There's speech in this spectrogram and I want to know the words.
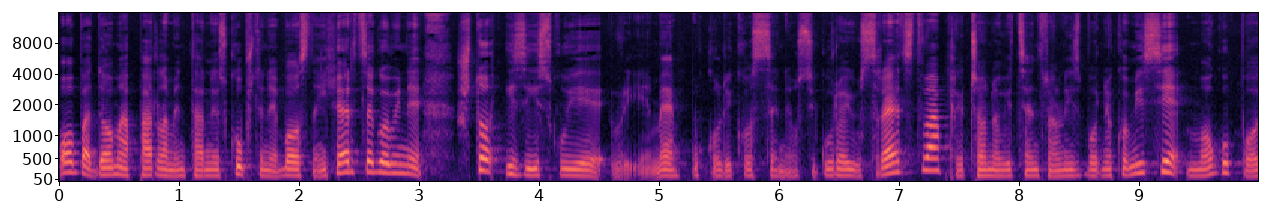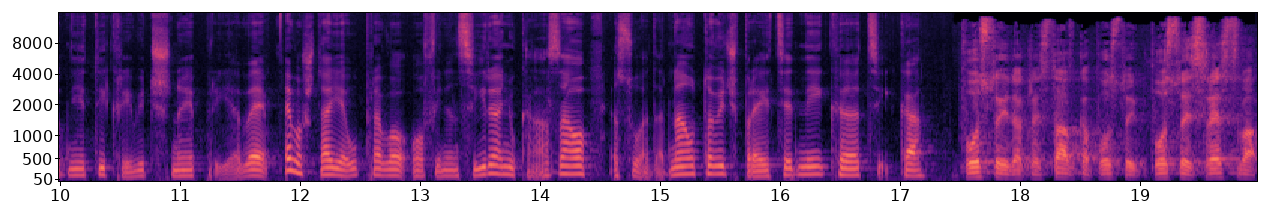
oba doma parlamentarne skupštine Bosne i Hercegovine, što iziskuje vrijeme. Ukoliko se ne osiguraju sredstva, članovi Centralne izborne komisije mogu podnijeti krivične prijeve. Evo šta je upravo o finansiranju kazao Suadar Nautović, predsjednik CIKA. Postoji dakle stavka, postoji, postoje sredstva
